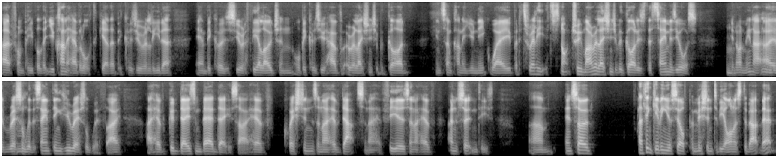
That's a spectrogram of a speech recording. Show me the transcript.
uh, from people that you kind of have it all together because you're a leader and because you're a theologian or because you have a relationship with God in some kind of unique way. But it's really it's not true. My relationship with God is the same as yours. You Mm. know what I mean? I, I Mm, wrestle mm. with the same things you wrestle with. I I have good days and bad days. I have questions and I have doubts and I have fears and I have uncertainties. Um, and so I think giving yourself permission to be honest about that,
